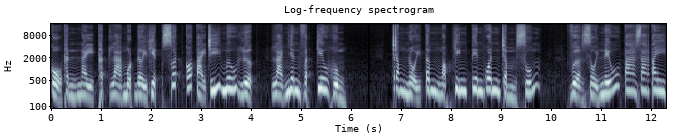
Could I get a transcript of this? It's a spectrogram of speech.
cổ thần này thật là một đời kiệt xuất có tài trí mưu lược, là nhân vật kiêu hùng. Trong nội tâm Ngọc Kinh tiên quân trầm xuống, Vừa rồi nếu ta ra tay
